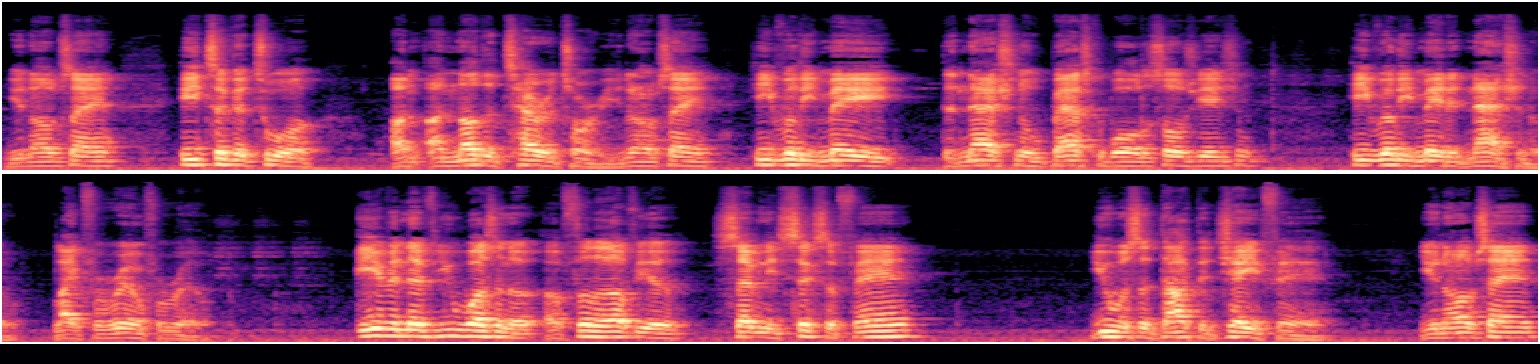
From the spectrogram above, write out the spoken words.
You know what I'm saying? He took it to a, a another territory. You know what I'm saying? He really made the National Basketball Association, he really made it national. Like for real, for real. Even if you wasn't a, a Philadelphia 76er fan, you was a Dr. J fan. You know what I'm saying?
